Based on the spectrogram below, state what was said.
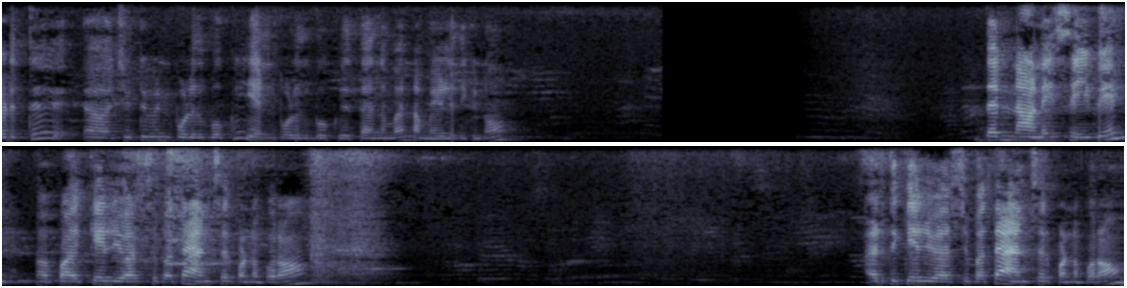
அடுத்து சிட்டுவின் பொழுதுபோக்கு என் பொழுதுபோக்கு தகுந்த மாதிரி நம்ம எழுதிக்கணும். தென் நானே செய்வேன். கேள்வி வாசிச்சு பார்த்து ஆன்சர் பண்ண போகிறோம் அடுத்து கேள்வி வாசிச்சு பார்த்து ஆன்சர் பண்ண போறோம்.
